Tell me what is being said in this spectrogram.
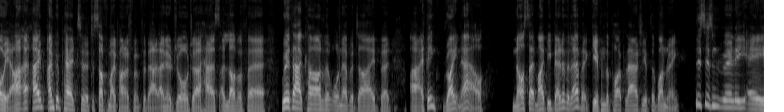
Oh yeah, I, am prepared to, to suffer my punishment for that. I know George has a love affair with that card that will never die, but uh, I think right now Narset might be better than ever, given the popularity of the One Ring. This isn't really a,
